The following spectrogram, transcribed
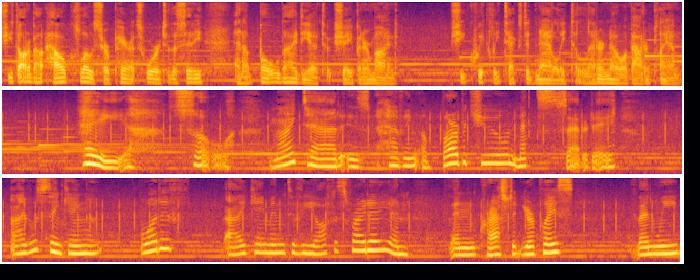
She thought about how close her parents were to the city, and a bold idea took shape in her mind. She quickly texted Natalie to let her know about her plan. Hey, so my dad is having a barbecue next Saturday. I was thinking, what if I came into the office Friday and then crashed at your place. Then we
